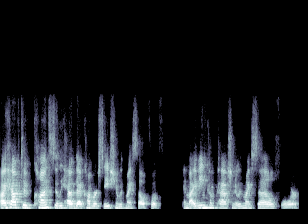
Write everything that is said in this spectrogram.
I have to constantly have that conversation with myself of am I being compassionate with myself or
